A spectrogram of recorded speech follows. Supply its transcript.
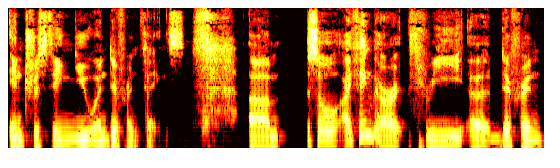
interesting, new, and different things. Um, so I think there are three uh, different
